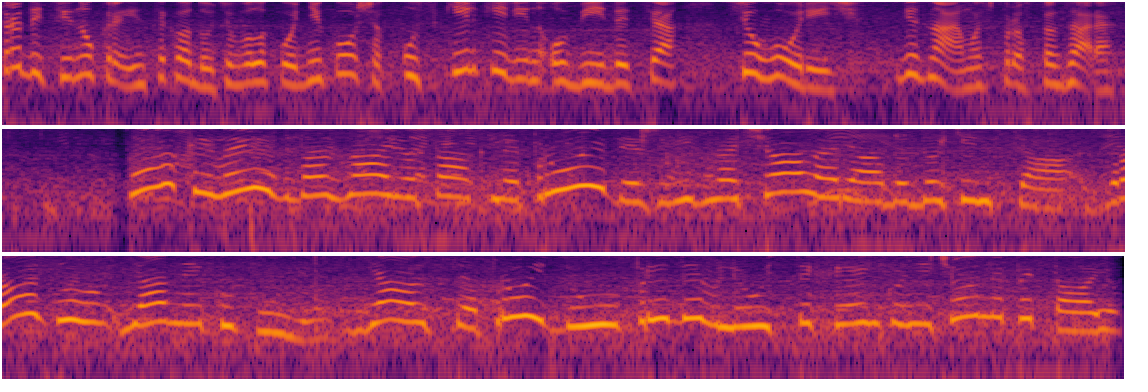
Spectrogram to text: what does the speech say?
Традиційно українці кладуть у великодній кошик. У скільки він обійдеться цьогоріч? Дізнаємось просто зараз. Поки весь базар отак не пройдеш від начала ряду до кінця, зразу я не купую. Я оце пройду, придивлюсь тихенько, нічого не питаю.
